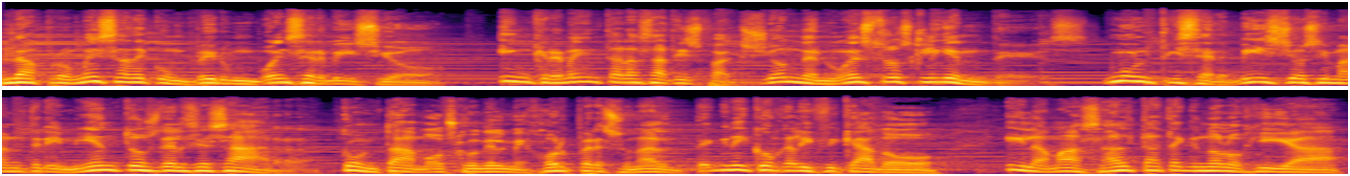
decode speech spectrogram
La promesa de cumplir un buen servicio incrementa la satisfacción de nuestros clientes. Multiservicios y mantenimientos del Cesar. Contamos con el mejor personal técnico calificado y la más alta tecnología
